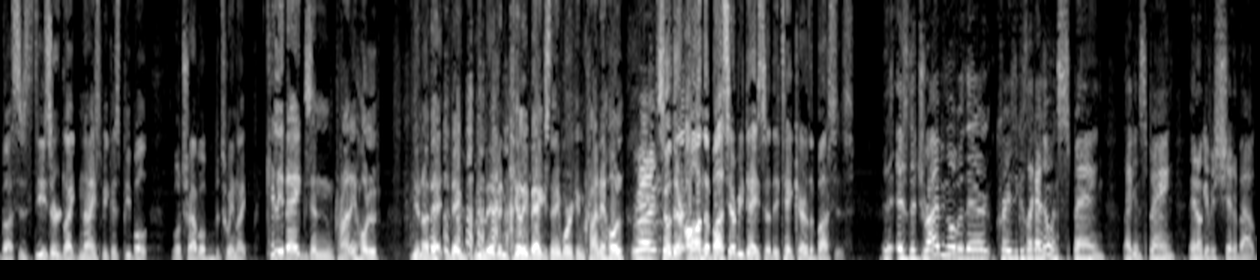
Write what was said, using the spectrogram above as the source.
buses. These are like nice because people will travel between like Killybegs and Cronnyhull. You know, they, they live in Killybegs and they work in Cronnyhull. Right. So they're on the bus every day, so they take care of the buses. Is the driving over there crazy? Because like I know in Spain, like in Spain, they don't give a shit about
